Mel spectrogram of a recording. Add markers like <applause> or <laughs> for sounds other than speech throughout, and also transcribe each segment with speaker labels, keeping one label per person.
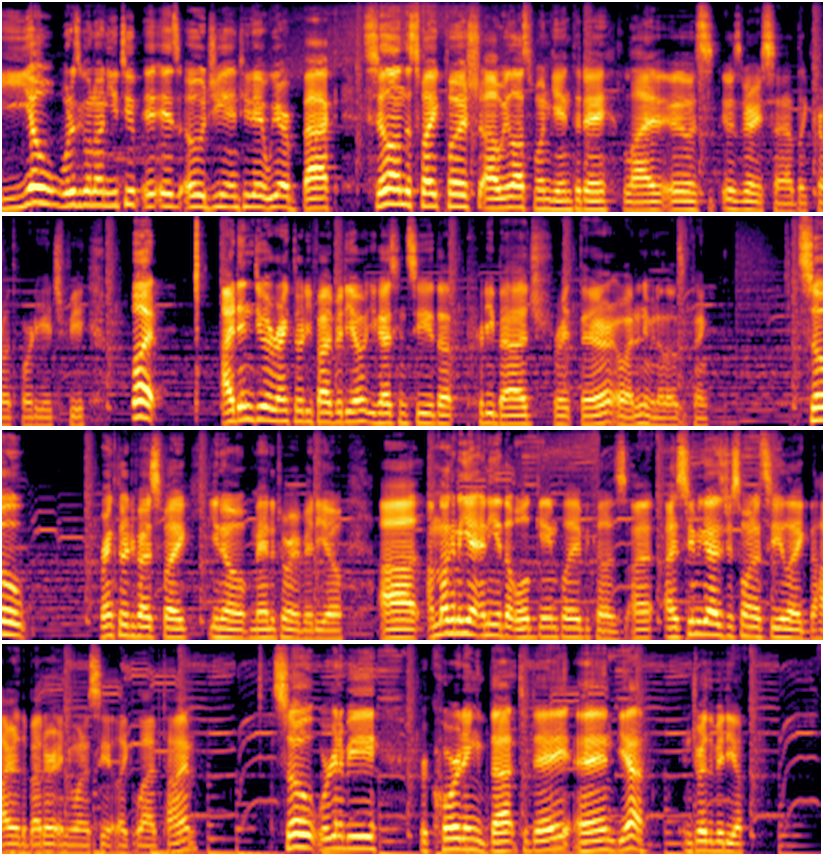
Speaker 1: Yo, what is going on YouTube? It is OG and today we are back still on the spike push. Uh, we lost one game today live. It was it was very sad like with 40 HP. But I didn't do a rank 35 video. You guys can see that pretty badge right there. Oh, I didn't even know that was a thing. So rank 35 spike, you know, mandatory video. Uh, I'm not to get any of the old gameplay because I, I assume you guys just want to see like the higher the better and you want to see it like live time. So we're to be recording that today and yeah enjoy the video.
